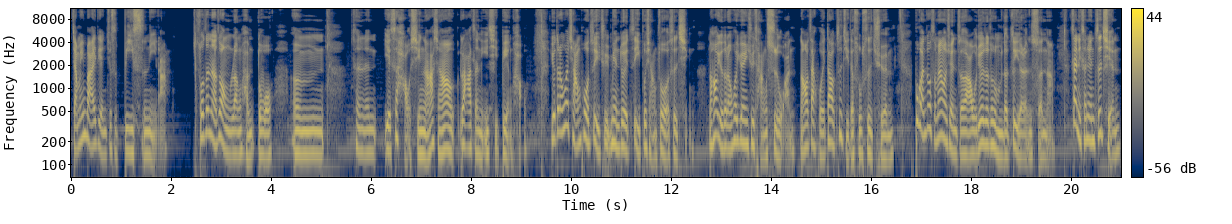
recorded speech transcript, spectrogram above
讲明白一点，就是逼死你啦。说真的，这种人很多，嗯，可能也是好心啊，他想要拉着你一起变好。有的人会强迫自己去面对自己不想做的事情。然后有的人会愿意去尝试玩，然后再回到自己的舒适圈。不管做什么样的选择啊，我觉得这都是我们的自己的人生啊。在你成年之前，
